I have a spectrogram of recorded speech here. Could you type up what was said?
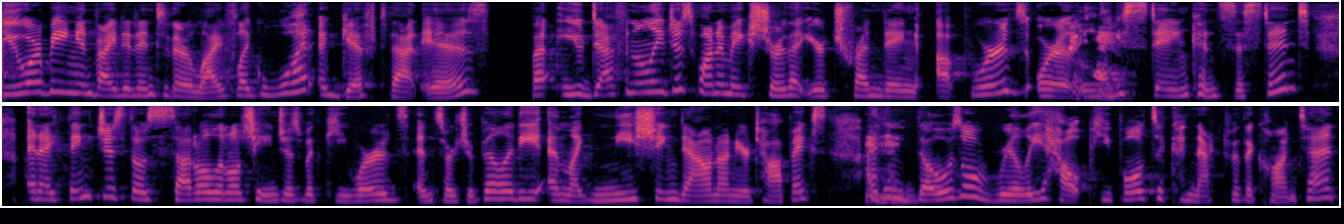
you are being invited into their life. Like what a gift that is. But you definitely just want to make sure that you're trending upwards or at okay. least staying consistent. And I think just those subtle little changes with keywords and searchability and like niching down on your topics, mm-hmm. I think mm-hmm. those will really help people to connect with the content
